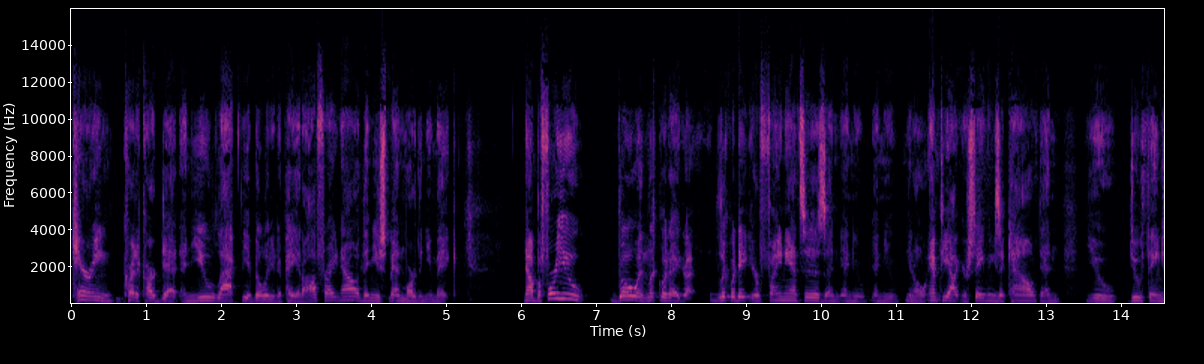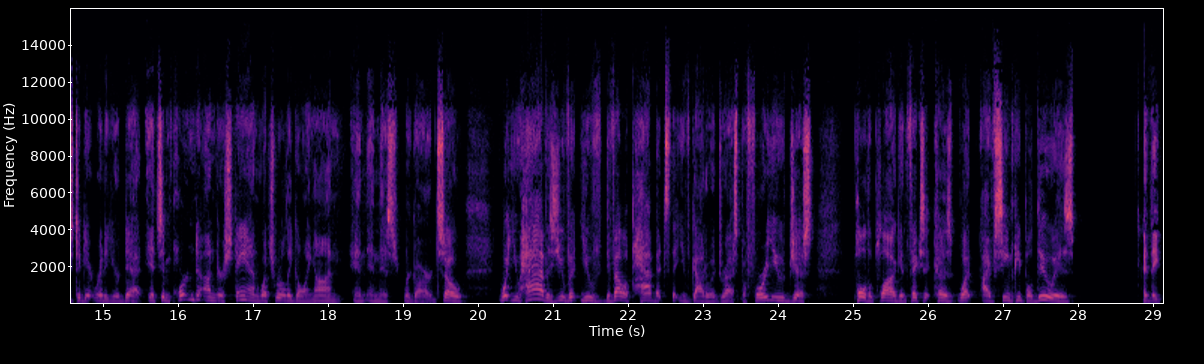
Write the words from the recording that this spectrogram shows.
carrying credit card debt and you lack the ability to pay it off right now, then you spend more than you make. Now, before you go and liquidate liquidate your finances and, and you and you you know empty out your savings account and you do things to get rid of your debt. It's important to understand what's really going on in, in this regard. So what you have is you've you've developed habits that you've got to address before you just pull the plug and fix it. Because what i've seen people do is they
